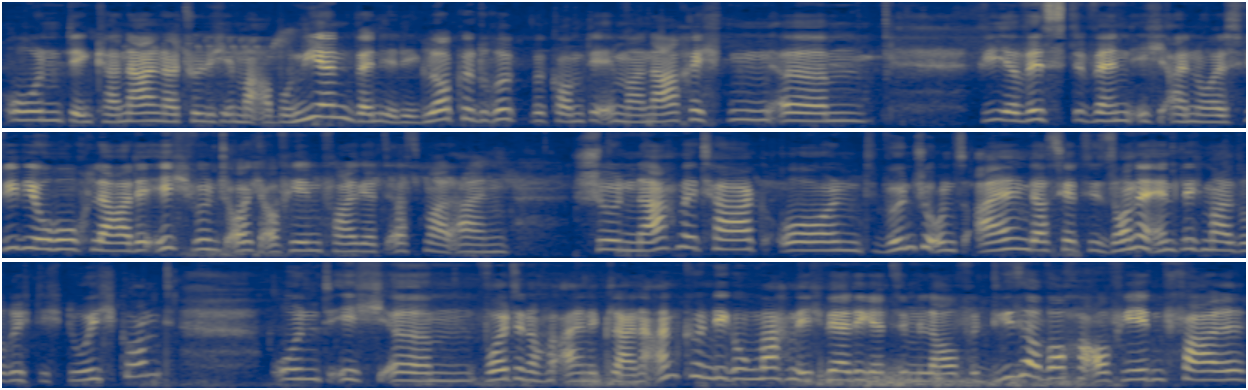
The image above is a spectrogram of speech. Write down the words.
und den Kanal natürlich immer abonnieren. Wenn ihr die Glocke drückt, bekommt ihr immer Nachrichten. Ähm, wie ihr wisst, wenn ich ein neues Video hochlade. Ich wünsche euch auf jeden Fall jetzt erstmal einen schönen Nachmittag und wünsche uns allen, dass jetzt die Sonne endlich mal so richtig durchkommt. Und ich ähm, wollte noch eine kleine Ankündigung machen. Ich werde jetzt im Laufe dieser Woche auf jeden Fall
